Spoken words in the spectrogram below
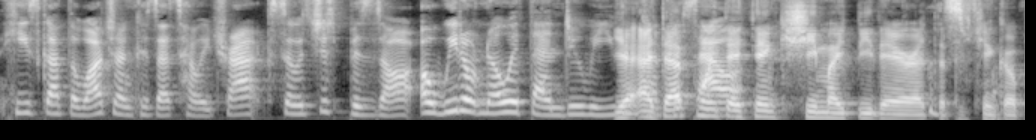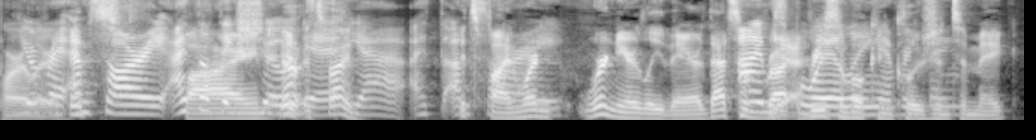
Yeah. he's got the watch on because that's how he tracks. So it's just bizarre. Oh, we don't know it then, do we? You Yeah, at that point, out. they think she might be there at the pachinko parlor. You're right. I'm It's sorry. I thought they showed No, it's it. fine. Yeah, I th- I'm it's sorry. fine. We're we're nearly there. That's a I'm re- reasonable conclusion everything. to make.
